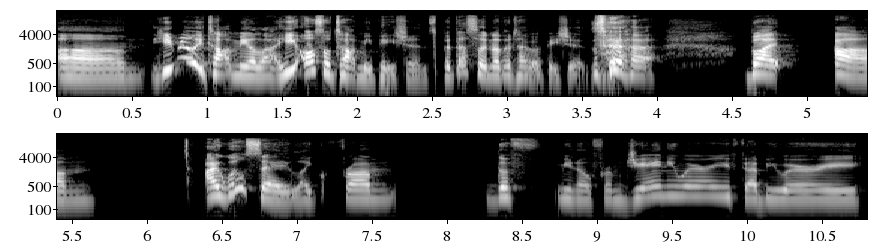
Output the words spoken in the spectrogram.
um he really taught me a lot he also taught me patience but that's another type of patience but um i will say like from the you know from january february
